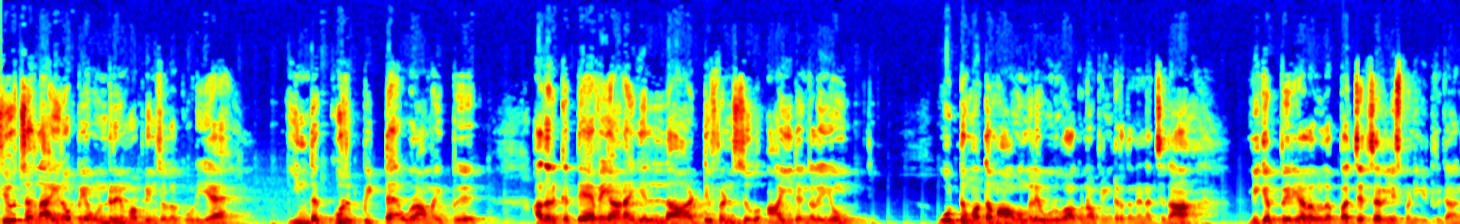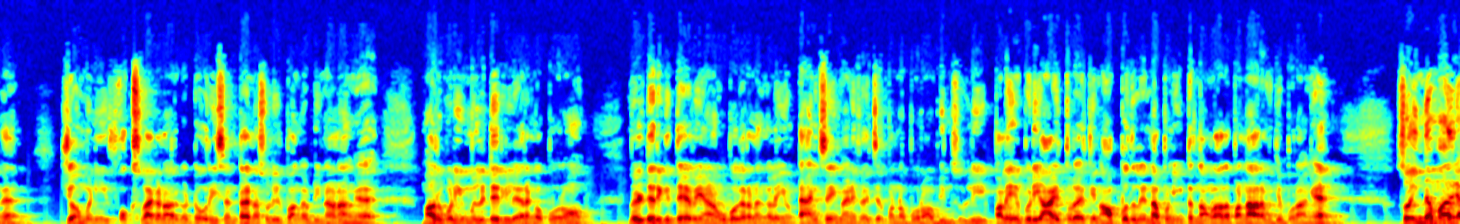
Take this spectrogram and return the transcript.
ஃப்யூச்சரில் ஐரோப்பிய ஒன்றியம் அப்படின்னு சொல்லக்கூடிய இந்த குறிப்பிட்ட ஒரு அமைப்பு அதற்கு தேவையான எல்லா டிஃபென்சிவ் ஆயுதங்களையும் ஒட்டுமொத்தமாக அவங்களே உருவாக்கணும் அப்படின்றத நினச்சி தான் மிகப்பெரிய அளவில் பட்ஜெட்ஸை ரிலீஸ் பண்ணிக்கிட்டு இருக்காங்க. ஜெர்மனி ஃபோக்ஸ் வேகனாக இருக்கட்டும் ரீசெண்டாக என்ன சொல்லியிருப்பாங்க அப்படின்னா நாங்கள் மறுபடியும் மிலிட்டரியில் இறங்க போகிறோம் மிலிட்டரிக்கு தேவையான உபகரணங்களையும் டேங்க்ஸையும் மேனுஃபேக்சர் பண்ண போகிறோம் அப்படின்னு சொல்லி பழையபடி ஆயிரத்தி தொள்ளாயிரத்தி நாற்பதில் என்ன பண்ணிக்கிட்டு இருந்தாங்களோ அதை பண்ண ஆரம்பிக்க போகிறாங்க ஸோ இந்த மாதிரி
